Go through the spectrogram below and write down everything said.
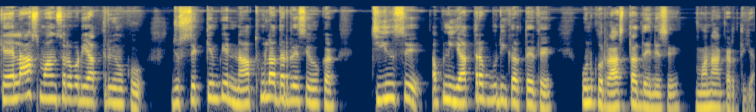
कैलाश मानसरोवर यात्रियों को, जो सिक्किम के नाथुला दर्रे से होकर चीन से अपनी यात्रा पूरी करते थे, उनको रास्ता देने से मना कर दिया।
